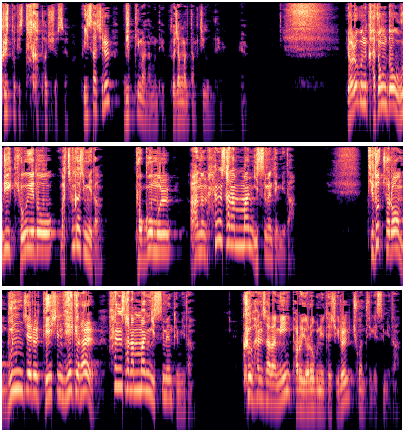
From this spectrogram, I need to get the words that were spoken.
그리스도께서 다 갚아주셨어요. 그러니까 이 사실을 믿기만 하면 돼요. 도장만 딱 찍으면 돼요. 예. 여러분 가정도 우리 교회도 마찬가지입니다. 복음을 아는 한 사람만 있으면 됩니다. 디도처럼 문제를 대신 해결할 한 사람만 있으면 됩니다. 그 한 사람이 바로 여러분이 되시기를 축원드리겠습니다.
